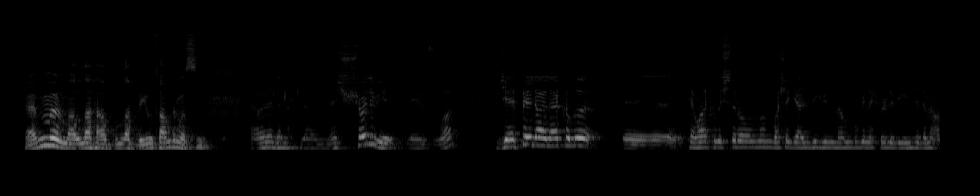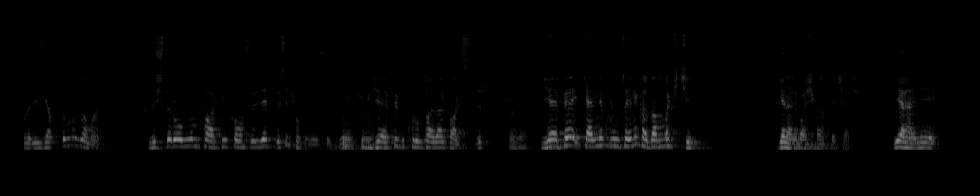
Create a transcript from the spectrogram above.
Ya bilmiyorum Allah Abdullah Bey'i utandırmasın. Öyle demek lazım. Ya şöyle bir mevzu var. CHP ile alakalı e, Kemal Kılıçdaroğlu'nun başa geldiği günden bugüne şöyle bir inceleme analiz yaptığımız zaman Kılıçdaroğlu'nun partiyi konsolide etmesi çok uzun sürdü. Hı hı. Çünkü CHP bir kurultaylar partisidir. Tabii. CHP kendi kurultayını kazanmak için genel başkan seçer. Yani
